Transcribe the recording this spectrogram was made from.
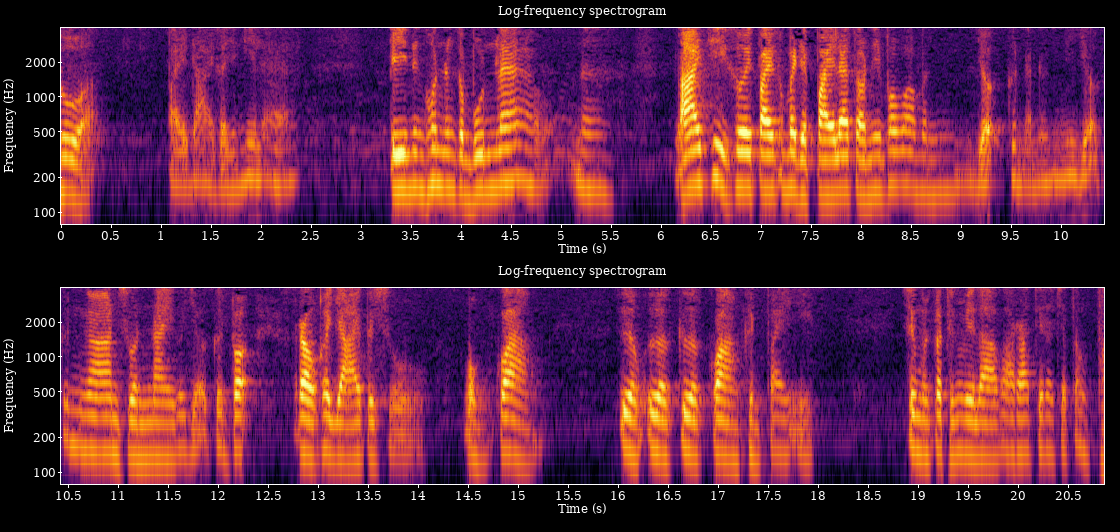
ทั่ว ไปได้ก็อย่างนี้แหละ ปีหนึ่งคนหนึ่งก็บุญแล้วนะหลายที่เคยไปก็ไม่ได้ไปแล้ว ตอนนี้เพราะว่ามันเยอะขึ้นอันนี้เยอะขึ้นงานส่วนในก็เยอะขึ้น เพราะเราก็ย้ายไปสู่วงกว้าง เอื้อมเอื้อเกือกว้างขึ้นไปอีก ซึ่งมันก็ถึงเวลาวาระที่เราจะต้องท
